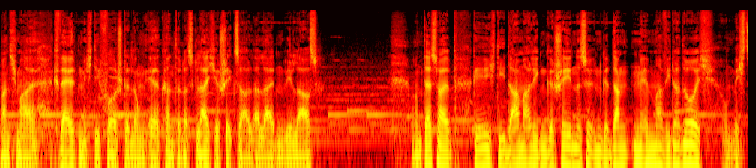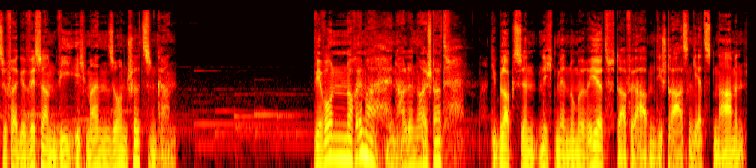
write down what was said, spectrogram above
Manchmal quält mich die Vorstellung, er könnte das gleiche Schicksal erleiden wie Lars. Und deshalb gehe ich die damaligen Geschehnisse in Gedanken immer wieder durch, um mich zu vergewissern, wie ich meinen Sohn schützen kann. Wir wohnen noch immer in Halle Neustadt. Die Blocks sind nicht mehr nummeriert, dafür haben die Straßen jetzt Namen.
